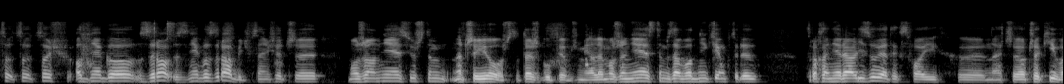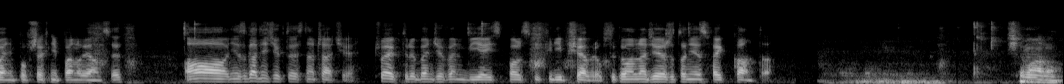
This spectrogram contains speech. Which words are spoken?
co, co, coś od niego zro- z niego zrobić? W sensie, czy może on nie jest już tym, znaczy już, to też głupio brzmi, ale może nie jest tym zawodnikiem, który trochę nie realizuje tych swoich y, znaczy oczekiwań powszechnie panujących. O, nie zgadniecie, kto jest na czacie. Człowiek, który będzie w NBA z Polski, Filip Siewruk. Tylko mam nadzieję, że to nie jest fake konto. Siemano.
